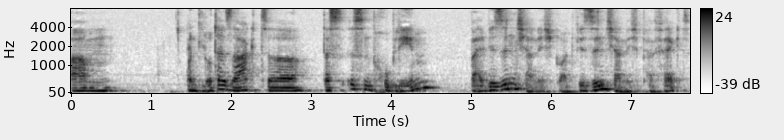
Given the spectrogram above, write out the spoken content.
Ähm, und Luther sagt, äh, das ist ein Problem, weil wir sind ja nicht Gott, wir sind ja nicht perfekt.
